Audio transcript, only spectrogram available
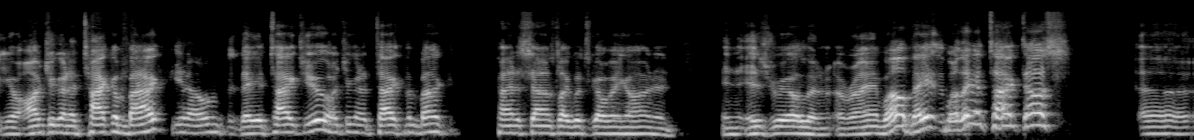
you know, aren't you going to attack them back? You know, they attacked you, aren't you going to attack them back?" Kind of sounds like what's going on in in Israel and Iran. Well, they well they attacked us uh,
